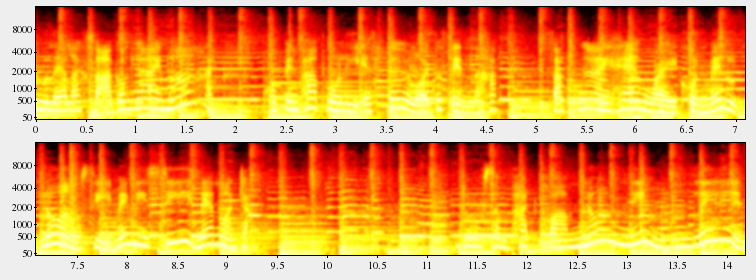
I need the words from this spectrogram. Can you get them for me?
ดูแลรักษาก็ง่ายมาก เพราะเป็นผ้าโพลีเอสเตอร์100%นะคะ ซักง่ายแห้งไวขนไม่หลุดร่วง สีไม่มีซีดแน่นอนจ้ะดูสัมผัสความนุ่มนิ่มลื่น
